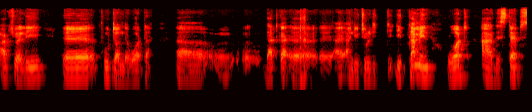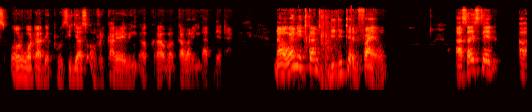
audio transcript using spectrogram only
actually uh, put on the water. Uh, that uh, and it will de determine what are the steps or what are the procedures of recovering, uh, covering that data. Now, when it comes to detailed file, as I said, uh,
